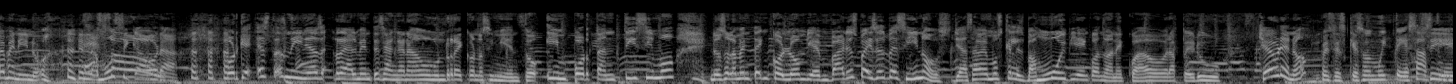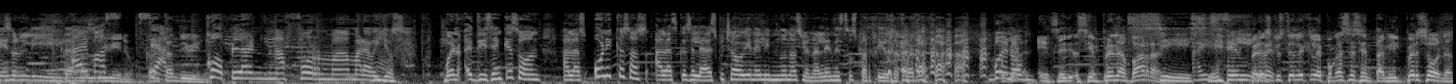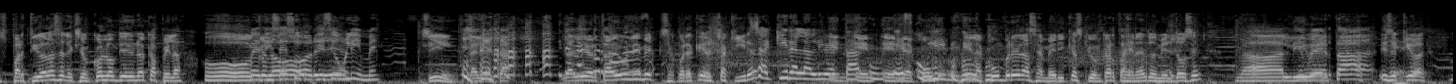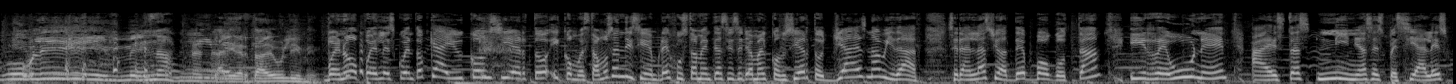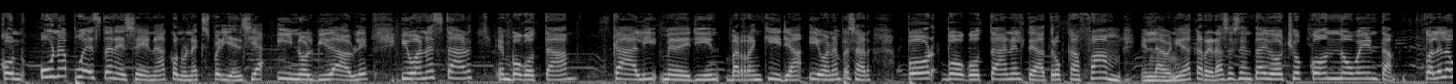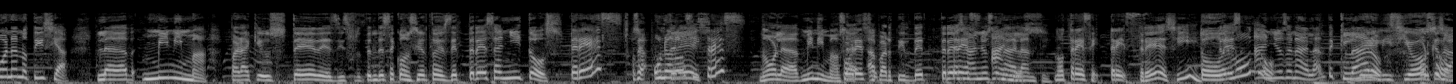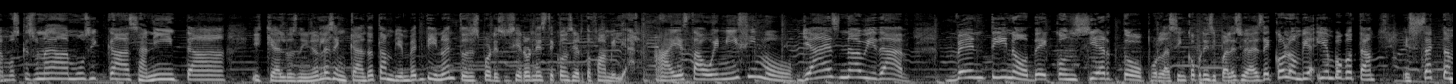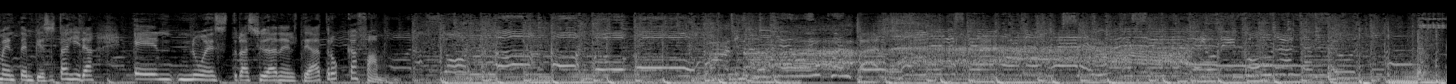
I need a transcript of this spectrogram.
Femenino en la música ahora. Porque estas niñas realmente se han ganado un reconocimiento importantísimo, no solamente en Colombia, en varios países vecinos. Ya sabemos que les va muy bien cuando van a Ecuador, a Perú. Chévere, ¿no? Pues es que son muy tesas. Sí, tienen- son lindas. Además, divino, se cantan divino. acoplan de una forma maravillosa. Bueno, eh, dicen que son a las únicas as- a las que se le ha escuchado bien el himno nacional en estos partidos, ¿se acuerdan? bueno, Oiga, en serio, siempre las barras. sí, Ay, sí. sí. Pero es que usted le, le ponga 60 mil personas, partido de la selección Colombia y una capela. Oh, Pues dice, su. Sí, la libertad, la libertad de Ublime. ¿Se acuerda que es Shakira? Shakira, la libertad en- es la cumbre, en la cumbre de las Américas que hubo en Cartagena en el 2012. La libertad. Y se quedó Ublime. No, no, no. La libertad de Ublime. Bueno, pues les cuento que hay un concierto y como estamos en diciembre, justamente así se llama el concierto. Ya es Navidad. Será en la ciudad de Bogotá y reúne a estas niñas especiales con una puesta en escena, con una experiencia inolvidable y van a estar en Bogotá. Cali, Medellín, Barranquilla y van a empezar por Bogotá en el Teatro Cafam, en la Avenida Carrera 68 con 90. ¿Cuál es la buena noticia? La edad mínima para que ustedes disfruten de este concierto es de tres añitos. ¿Tres? O sea, uno, dos y tres. No, la edad mínima, o Por sea, eso. a partir de tres, años, en adelante. No, trece, tres. Tres, sí. Todo el tres mundo. años en adelante, claro. Delicioso. Porque sabemos que es una música sanita y que a los niños les encanta también Ventino, entonces por eso hicieron este concierto familiar. Ay, está buenísimo. Ya es Navidad, Ventino de concierto por las cinco principales ciudades de Colombia y en Bogotá exactamente empieza esta gira en nuestra ciudad en el Teatro Cafam.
